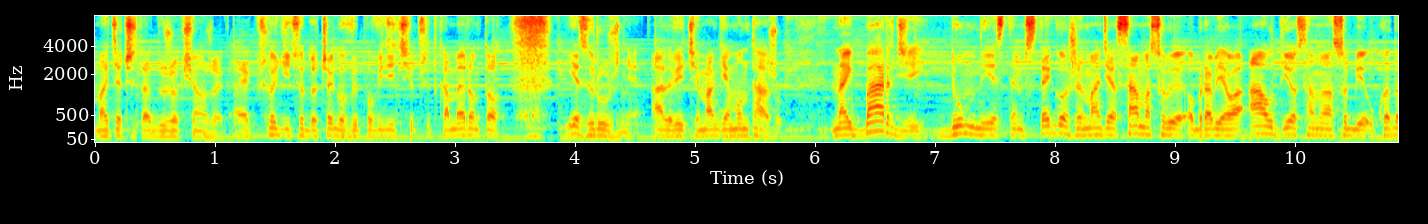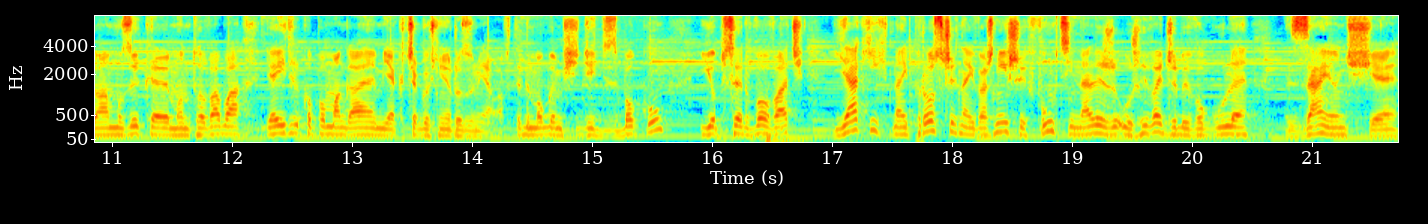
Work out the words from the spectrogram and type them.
Madzia czyta dużo książek, a jak przychodzi co do czego wypowiedzieć się przed kamerą, to jest różnie, ale wiecie, magia montażu. Najbardziej dumny jestem z tego, że Madzia sama sobie obrabiała audio, sama sobie układała muzykę, montowała, ja jej tylko pomagałem, jak czegoś nie rozumiała. Wtedy mogłem siedzieć z boku i obserwować, jakich najprostszych, najważniejszych funkcji należy używać, żeby w ogóle zająć się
